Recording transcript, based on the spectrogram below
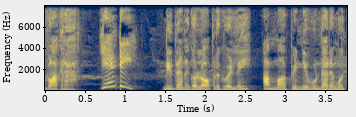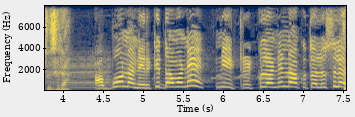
నువ్వు వాకరా ఏంటి? నిదానంగా లోపలికి వెళ్ళి అమ్మా పిన్ని ఉన్నారేమో చూసిరా? అబ్బో నన్ను ఎరికిద్దామనే నీ ట్రిక్కులన్నీ నాకు తెలుసులే.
